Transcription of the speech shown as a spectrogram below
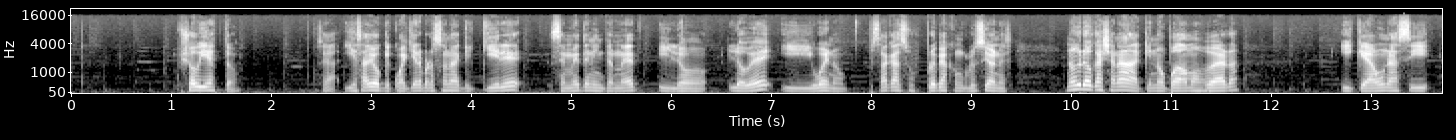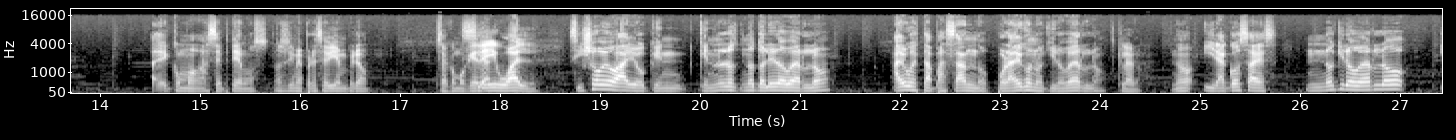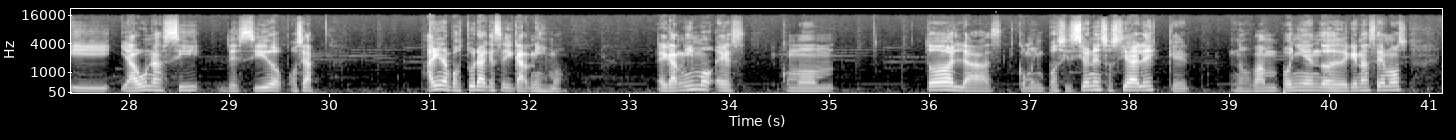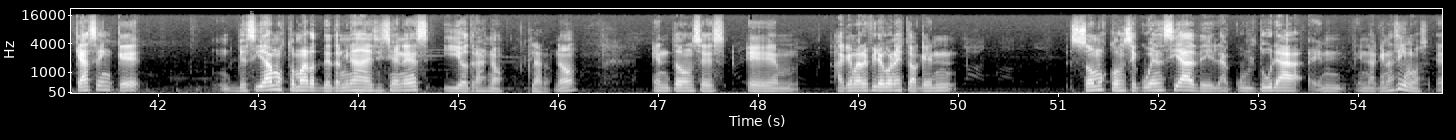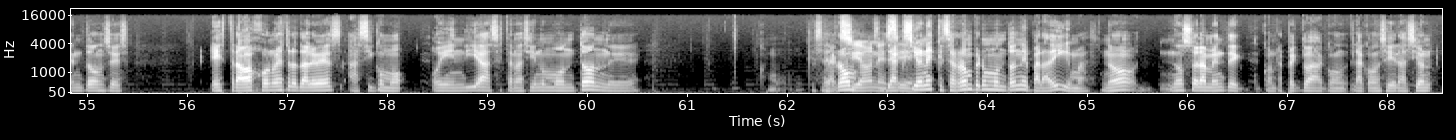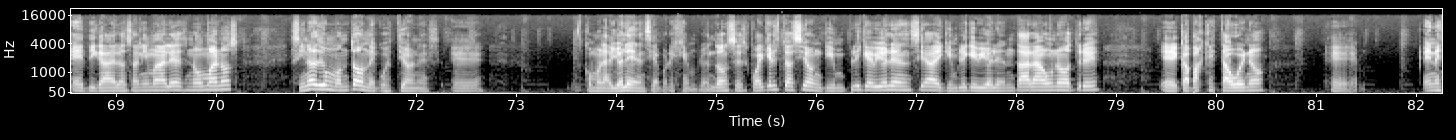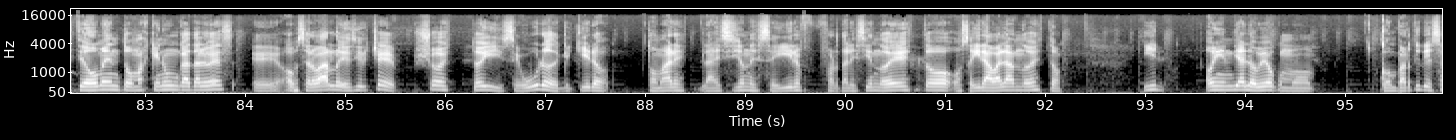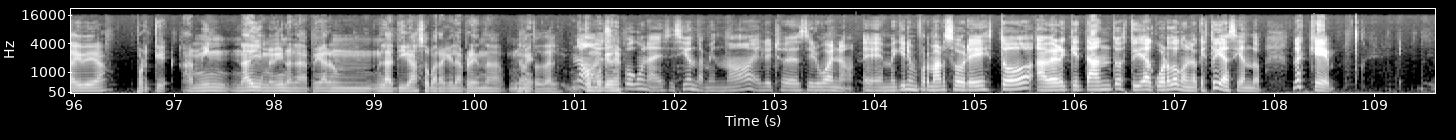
Yo vi esto. O sea, y es algo que cualquier persona que quiere se mete en internet y lo, lo ve y bueno, saca sus propias conclusiones. No creo que haya nada que no podamos ver y que aún así eh, como aceptemos. No sé si me expresé bien, pero o sea, como que Sí, da igual. si yo veo algo que, que no, lo- no tolero verlo, algo está pasando, por algo no quiero verlo, Claro. ¿no? Y la cosa es, no quiero verlo y, y aún así decido, o sea, hay una postura que es el carnismo. El carnismo es como todas las como imposiciones sociales que nos van poniendo desde que nacemos que hacen que decidamos tomar determinadas decisiones y otras no. Claro. ¿no? Entonces, eh, ¿a qué me refiero con esto? A que somos consecuencia de la cultura en, en la que nacimos. Entonces, es trabajo nuestro tal vez, así como hoy en día se están haciendo un montón de... Como que se De acciones, de sí. acciones que se rompen un montón de paradigmas, ¿no? No solamente con respecto a con- la consideración ética de los animales no humanos, sino de un montón de cuestiones. eh, como la violencia, por ejemplo. Entonces, cualquier situación que implique violencia y que implique violentar a un otro, eh, capaz que está bueno eh, en este momento, más que nunca tal vez, observarlo y decir, che, yo estoy seguro de que quiero tomar la decisión de seguir fortaleciendo esto o seguir avalando esto. Y hoy en día lo veo como compartir esa idea, porque a mí nadie me vino a pegar un latigazo para que la aprenda. No, Me- total. No, como es que un poco una decisión también, ¿no? El hecho de decir, bueno, eh, me quiero informar sobre esto, a ver qué tanto estoy de acuerdo con lo que estoy haciendo. No es que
